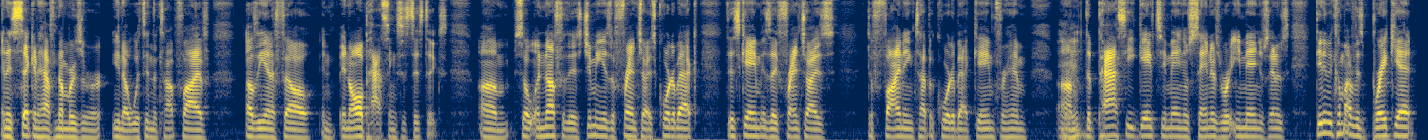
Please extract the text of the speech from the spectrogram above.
and his second half numbers are you know within the top five of the NFL in, in all passing statistics. Um, so enough of this. Jimmy is a franchise quarterback. This game is a franchise defining type of quarterback game for him. Um, The pass he gave to Emmanuel Sanders, where Emmanuel Sanders didn't even come out of his break yet.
